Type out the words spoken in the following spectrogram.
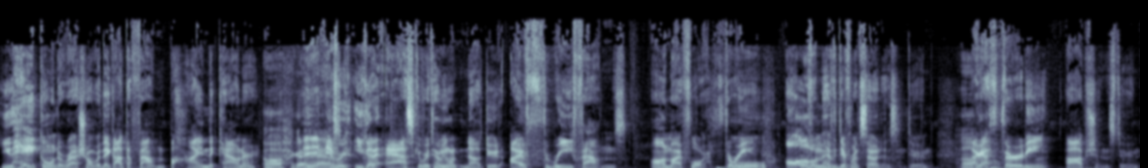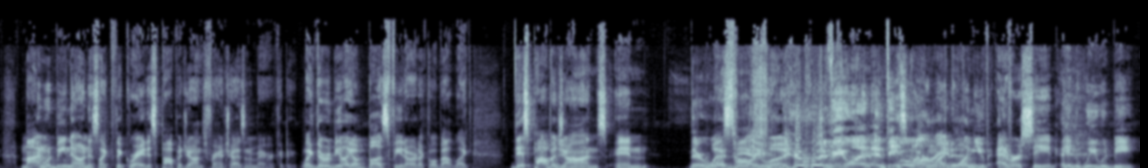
You hate going to a restaurant where they got the fountain behind the counter. Oh, I gotta and ask. every you gotta ask every time you want. No, dude, I have three fountains on my floor. Three. Ooh. All of them have different sodas, dude. I got oh. thirty options, dude. Mine would be known as like the greatest Papa John's franchise in America, dude. Like there would be like a BuzzFeed article about like this Papa John's in there West would be. Hollywood. there would be one, and people would unlike read it. one you've ever seen, and we would be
